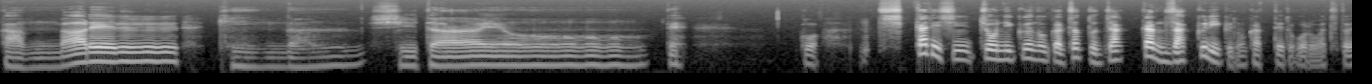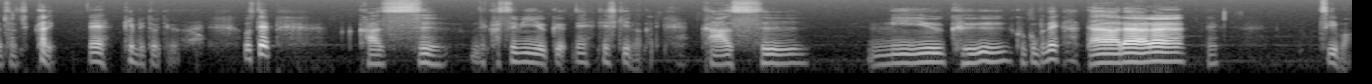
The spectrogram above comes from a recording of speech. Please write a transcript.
頑張れる。気がしたよ。ね。こうしっかり慎重にいくのかちょっと若干ざっくりいくのかっていうところはちょっと皆さんしっかりね決めておいてください。そして「かす」で「かすみゆく」ね景色の中に「かすみゆく」ここもね「ダララ」ね。次も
